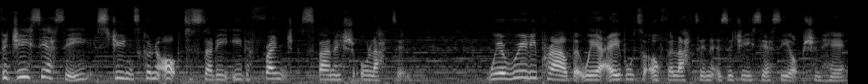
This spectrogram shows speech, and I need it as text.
For GCSE, students can opt to study either French, Spanish or Latin. We're really proud that we are able to offer Latin as a GCSE option here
